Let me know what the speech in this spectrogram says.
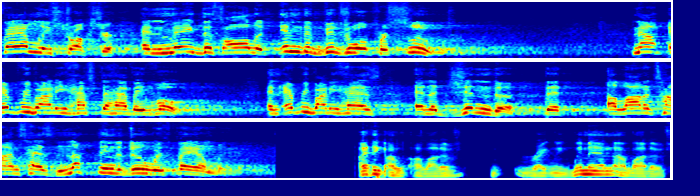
family structure and made this all an individual pursuit. Now everybody has to have a vote. And everybody has an agenda that a lot of times has nothing to do with family. I think a, a lot of right wing women, a lot of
